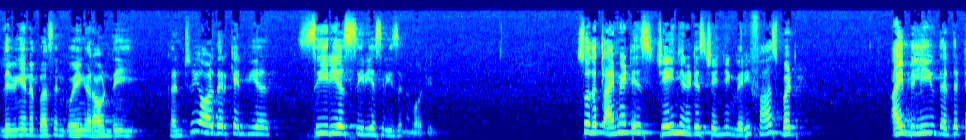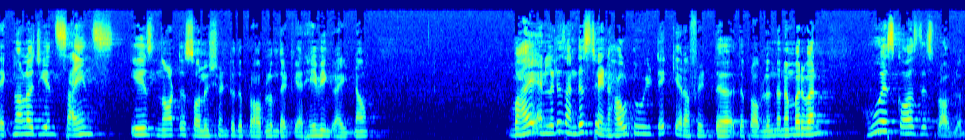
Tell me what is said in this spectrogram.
living in a bus and going around the country, or there can be a serious, serious reason about it. So the climate is changing, and it is changing very fast, but I believe that the technology and science is not the solution to the problem that we are having right now. Why? And let us understand how do we take care of it, the, the problem. The number one, who has caused this problem?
